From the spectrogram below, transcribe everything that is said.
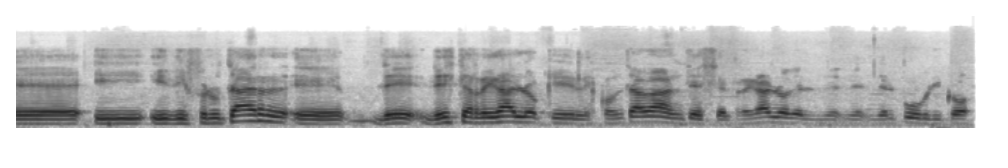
eh, y, y disfrutar de, de este regalo que les contaba antes, el regalo del, de- de- del público,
